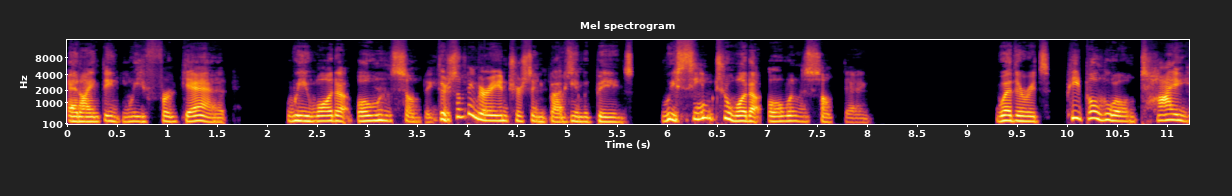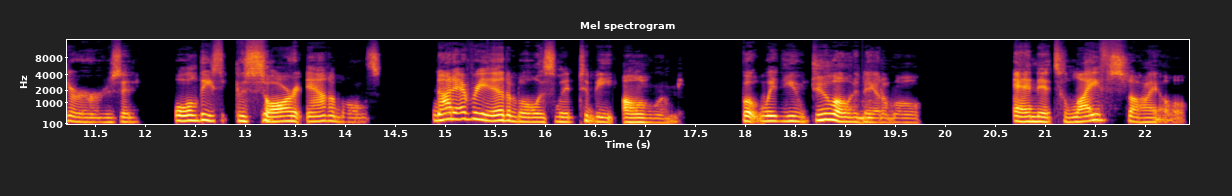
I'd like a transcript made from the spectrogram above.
And I think we forget we want to own something. There's something very interesting about human beings. We seem to want to own something, whether it's people who own tigers and all these bizarre animals. Not every animal is meant to be owned. But when you do own an animal and its lifestyle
